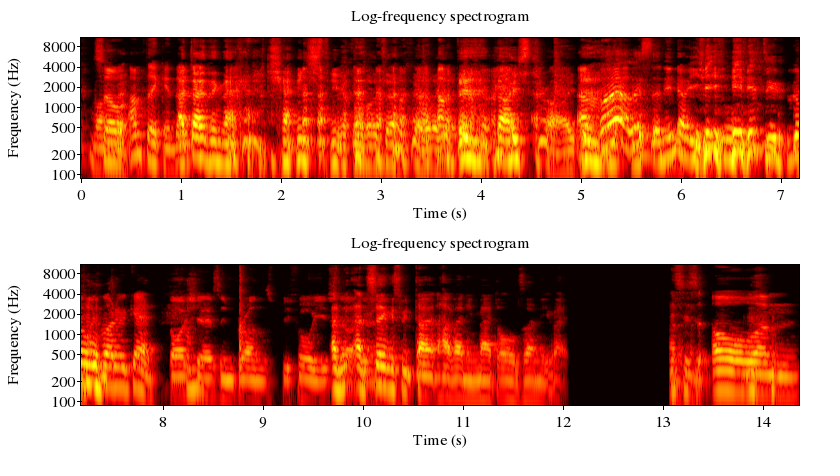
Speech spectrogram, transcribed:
So be. I'm taking that. I don't think they're going to change the order. Philip. nice try. Uh, well, listen, you know, you, you need to go with what you can. Buy shares in bronze before you start. and, and seeing as we don't have any medals anyway. This is all. Um,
